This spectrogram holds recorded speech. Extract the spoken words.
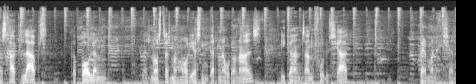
els Hack Labs que poblen les nostres memòries interneuronals i que ens han forjat permaneixen.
